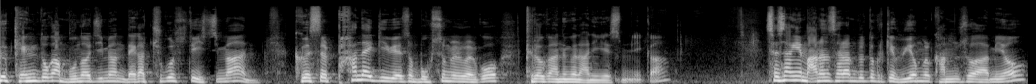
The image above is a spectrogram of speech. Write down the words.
그 갱도가 무너지면 내가 죽을 수도 있지만 그것을 파내기 위해서 목숨을 걸고 들어가는 건 아니겠습니까? 세상에 많은 사람들도 그렇게 위험을 감수하며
